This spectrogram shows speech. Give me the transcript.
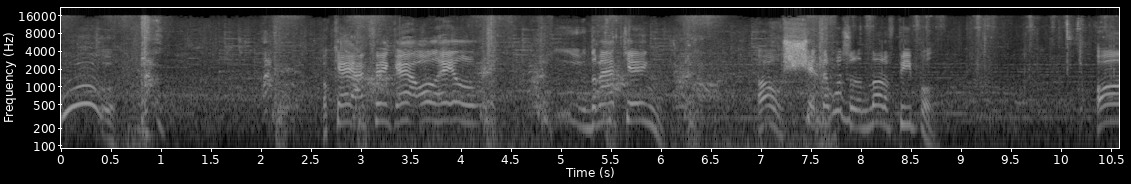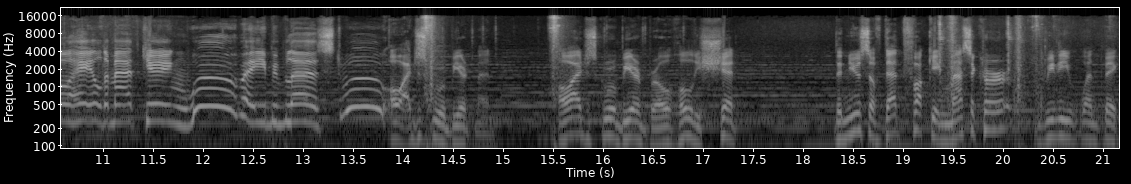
Woo. Okay, I think uh, all hail the Mad King. Oh shit, there was a lot of people. All hail the Mad King. Woo, may he be blessed. Woo. Oh, I just grew a beard, man. Oh, I just grew a beard, bro. Holy shit. The news of that fucking massacre really went big.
